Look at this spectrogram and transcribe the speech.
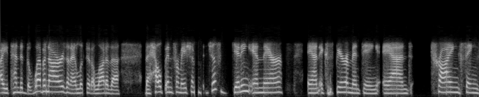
I attended the webinars and I looked at a lot of the the help information. Just getting in there and experimenting and trying things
